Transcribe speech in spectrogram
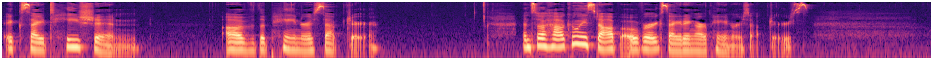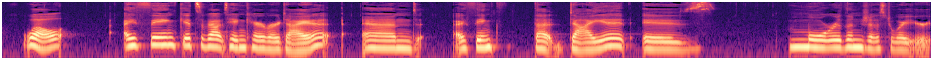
excitation of the pain receptor. And so, how can we stop overexciting our pain receptors? Well, I think it's about taking care of our diet. And I think that diet is more than just what you're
